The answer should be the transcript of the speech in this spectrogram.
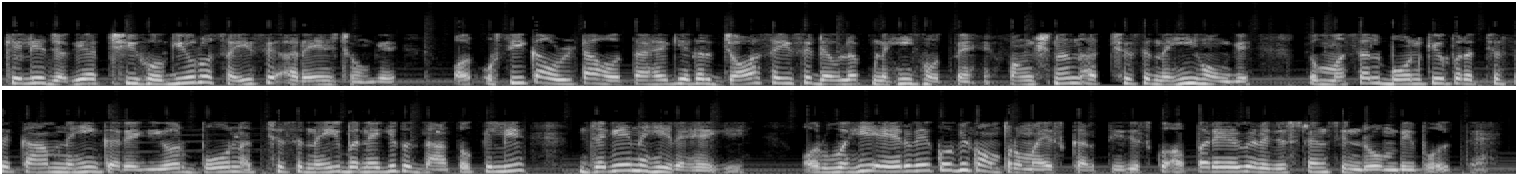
के लिए जगह अच्छी होगी और वो सही से अरेंज होंगे। और उसी का उल्टा होता है कि अगर जॉ सही से डेवलप नहीं होते हैं फंक्शनल अच्छे से नहीं होंगे तो मसल बोन के ऊपर अच्छे से काम नहीं करेगी और बोन अच्छे से नहीं बनेगी तो दांतों के लिए जगह नहीं रहेगी। और वही एयरवे को भी कॉम्प्रोमाइज करती है, जिसको अपर एयरवे रेजिस्टेंस सिंड्रोम भी बोलते हैं।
